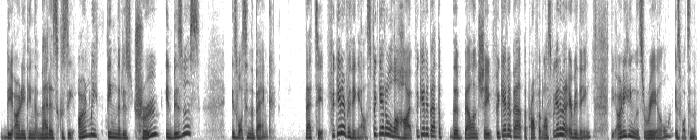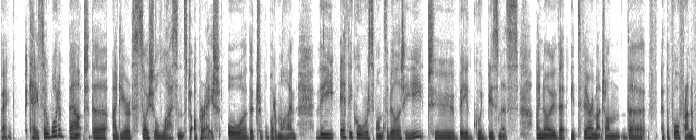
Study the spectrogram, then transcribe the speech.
the only thing that matters, because the only thing that is true in business is what's in the bank. That's it. Forget everything else. Forget all the hype. Forget about the, the balance sheet. Forget about the profit and loss. Forget about everything. The only thing that's real is what's in the bank. Okay, so what about the idea of social license to operate or the triple bottom line? The ethical responsibility to be a good business. I know that it's very much on the at the forefront of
